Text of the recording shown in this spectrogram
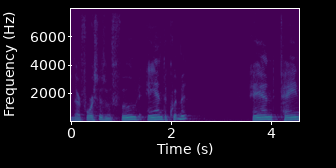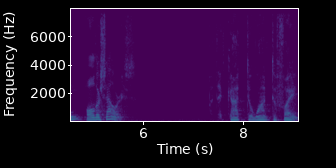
their forces with food and equipment, and paying all their salaries. But they've got to want to fight.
